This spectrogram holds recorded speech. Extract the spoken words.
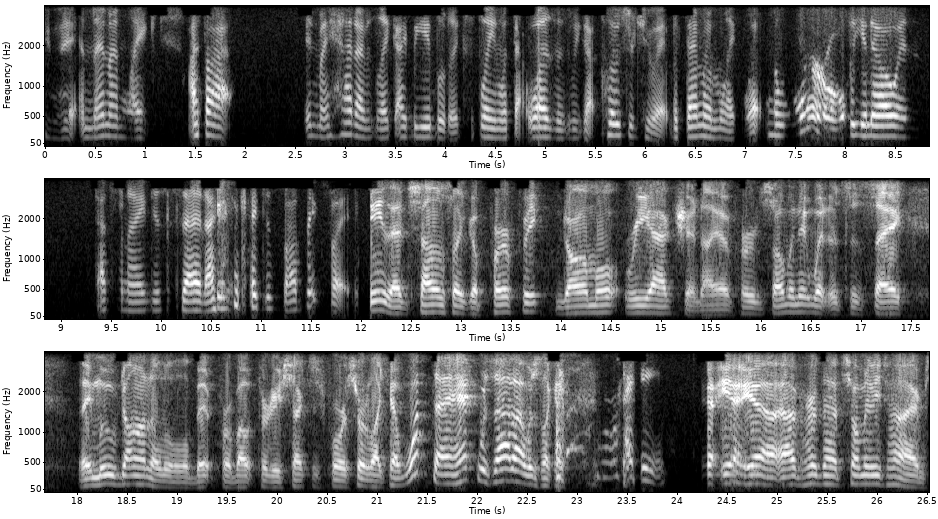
to it, and then I'm like, I thought in my head I was like I'd be able to explain what that was as we got closer to it, but then I'm like, what in the world, you know? And that's when I just said, I think I just saw Bigfoot. To me, that sounds like a perfect normal reaction. I have heard so many witnesses say they moved on a little bit for about 30 seconds before sort of like, what the heck was that? I was like, right. yeah, yeah, yeah, I've heard that so many times.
